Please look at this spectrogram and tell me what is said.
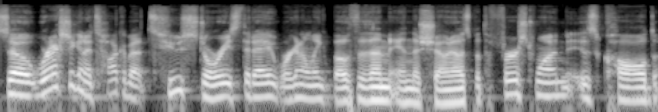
So we're actually going to talk about two stories today. We're going to link both of them in the show notes, but the first one is called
